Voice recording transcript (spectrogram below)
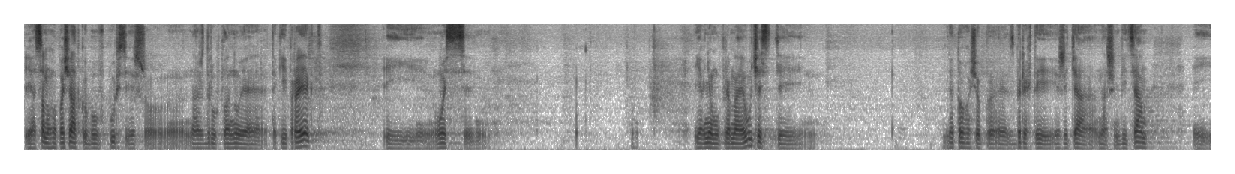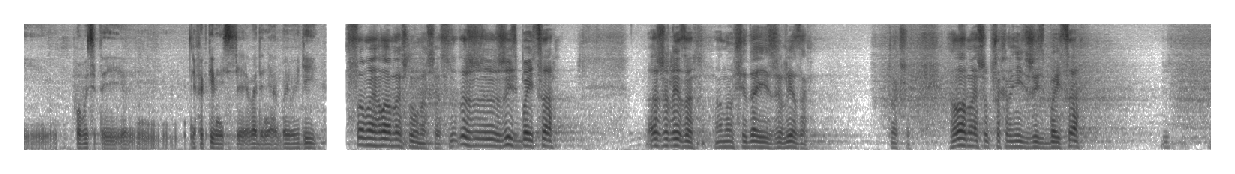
Я з самого початку був в курсі, що наш друг планує такий проєкт. І ось е, я в ньому приймаю участь е, для того, щоб е, зберегти життя нашим бійцям і повисити е, ефективність ведення бойових дій. Самое главное, что у нас это же жизнь бойца. А железо, оно всегда есть железо. Так что главное, чтобы сохранить жизнь бойца.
